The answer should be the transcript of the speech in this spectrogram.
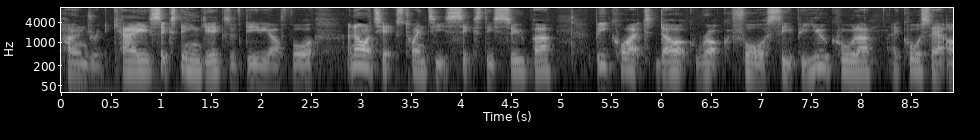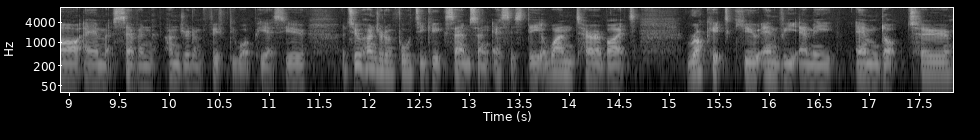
7700K, 16 gigs of DDR4, an RTX 2060 Super, Be Quiet Dark Rock 4 CPU cooler, a Corsair RM 750W PSU, a 240 gig Samsung SSD, a 1TB Rocket Q NVMe M.2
